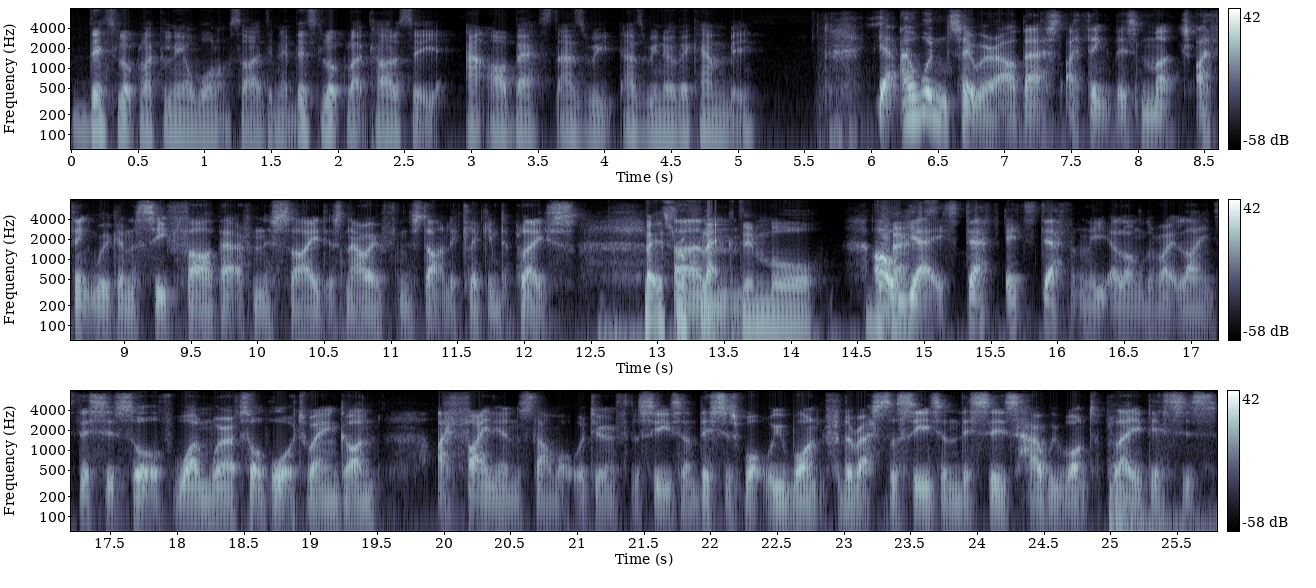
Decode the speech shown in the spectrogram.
this looked like a Neil Warnock side, didn't it? This looked like Cardiff City at our best as we as we know they can be. Yeah, I wouldn't say we're at our best. I think there's much. I think we're going to see far better from this side as now everything's starting to click into place. But it's reflecting um, more. Oh best. yeah, it's def it's definitely along the right lines. This is sort of one where I've sort of walked away and gone. I finally understand what we're doing for the season. This is what we want for the rest of the season. This is how we want to play. This is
